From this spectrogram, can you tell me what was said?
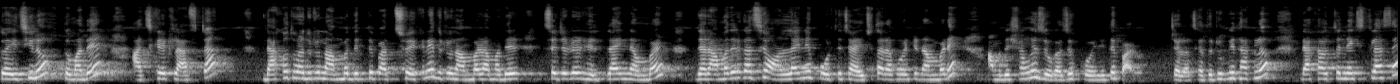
তো এই ছিল তোমাদের আজকের ক্লাসটা দেখো তোমরা দুটো নাম্বার দেখতে পাচ্ছ এখানে। দুটো নাম্বার আমাদের সেটারের হেল্পলাইন নাম্বার যারা আমাদের কাছে অনলাইনে পড়তে চাইছো, তারা কোনো একটি নাম্বারে আমাদের সঙ্গে যোগাযোগ করে নিতে পারো। চলো আজকে এতটুকুই থাকল। দেখা হচ্ছে নেক্সট ক্লাসে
